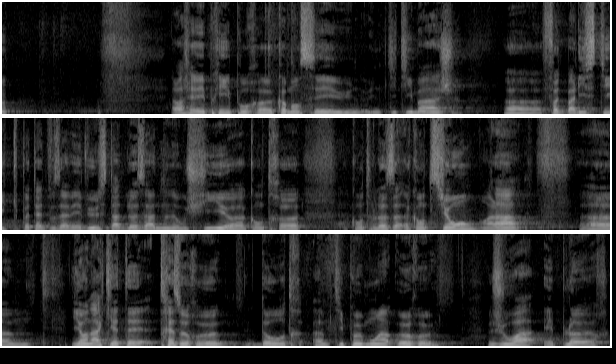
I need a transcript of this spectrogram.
Alors j'avais pris pour euh, commencer une, petite image euh, footballistique. Peut-être vous avez vu Stade Lausanne-Ouchy euh, contre, contre, contre, Sion. Voilà. Il y en a qui étaient très heureux, d'autres un petit peu moins heureux. Joie et pleurs,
